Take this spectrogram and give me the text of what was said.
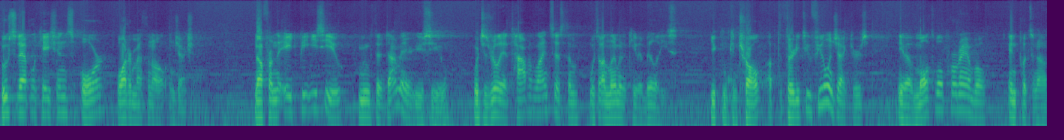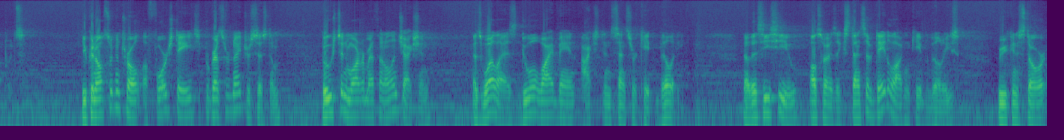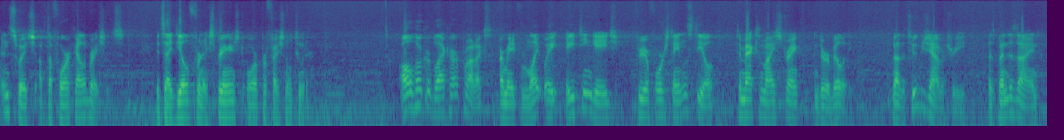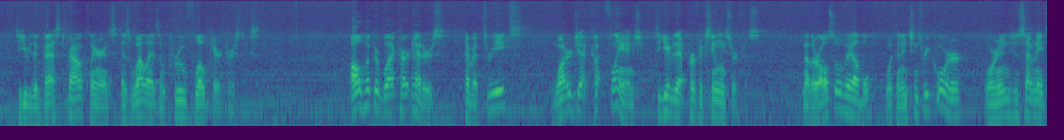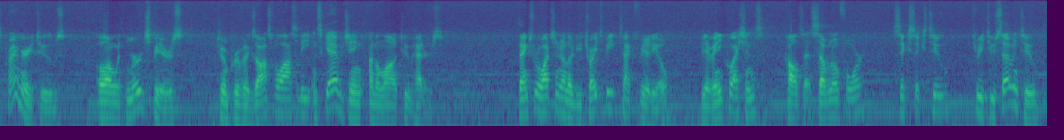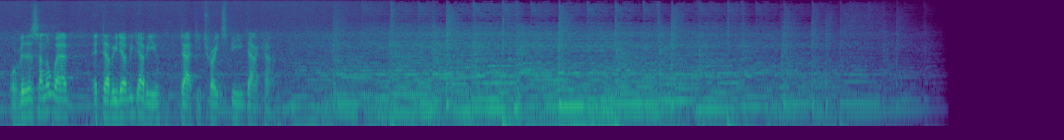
boosted applications, or water methanol injection. Now from the HP ECU, we move to the Dominator ECU, which is really a top of the line system with unlimited capabilities. You can control up to 32 fuel injectors, you have multiple programmable inputs and outputs. You can also control a four-stage progressive nitrous system, boost and water methanol injection, as well as dual wideband oxygen sensor capability. Now this ECU also has extensive data logging capabilities where you can store and switch up to four calibrations. It's ideal for an experienced or professional tuner. All Hooker Blackheart products are made from lightweight 18 gauge 304 stainless steel to maximize strength and durability. Now the tube geometry has been designed to give you the best ground clearance as well as improved flow characteristics. All Hooker Blackheart headers have a 3 8 water jet cut flange to give you that perfect sealing surface. Now they're also available with an inch and 3 quarter or an inch and 7 8 primary tubes along with merge spears to improve exhaust velocity and scavenging on the long tube headers. Thanks for watching another Detroit Speed Tech video. If you have any questions, call us at 704 662 3272 or visit us on the web at www.detroitspeed.com.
